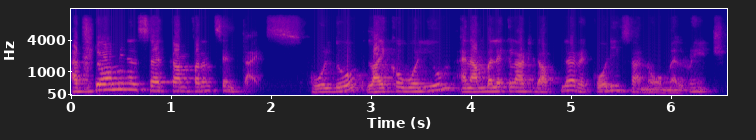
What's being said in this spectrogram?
abdominal circumference centiles, although volume and umbilical artery Doppler recordings are normal range.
